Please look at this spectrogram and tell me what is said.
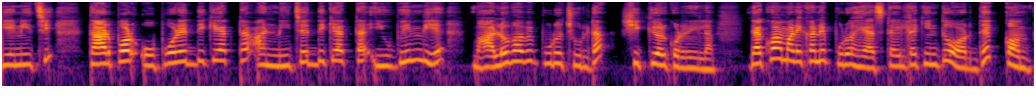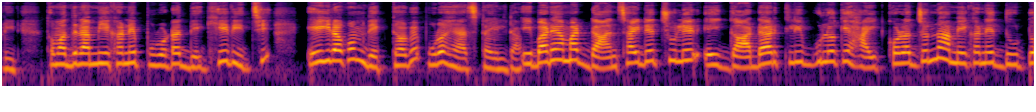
দিয়ে নিয়েছি। তারপর ওপরের দিকে একটা আর নিচের দিকে একটা ইউপিন দিয়ে ভালোভাবে পুরো চুলটা সিকিওর করে নিলাম। দেখো আমার এখানে পুরো হেয়ার স্টাইলটা কিন্তু অর্ধেক কমপ্লিট তোমাদের আমি এখানে পুরোটা দেখিয়ে দিচ্ছি। এই রকম দেখতে হবে পুরো হেয়ার স্টাইলটা এবারে আমার ডান সাইডের চুলের এই গার্ডার ক্লিপগুলোকে হাইড করার জন্য আমি এখানে দুটো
